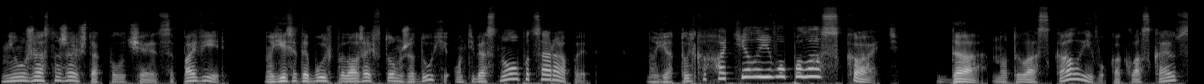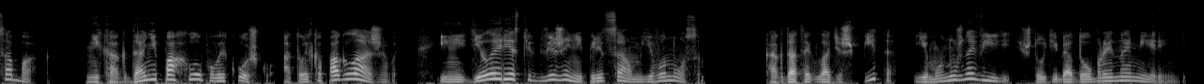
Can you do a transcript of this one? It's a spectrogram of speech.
Мне ужасно жаль, что так получается, поверь. Но если ты будешь продолжать в том же духе, он тебя снова поцарапает. Но я только хотела его поласкать. Да, но ты ласкала его, как ласкают собак. Никогда не похлопывай кошку, а только поглаживай. И не делай резких движений перед самым его носом. Когда ты гладишь Пита, ему нужно видеть, что у тебя добрые намерения.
